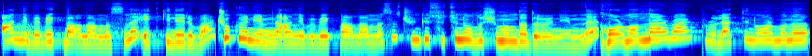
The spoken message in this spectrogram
anne bebek bağlanmasına etkileri var. Çok önemli anne bebek bağlanması çünkü sütün oluşumunda da önemli. Hormonlar var. Prolaktin hormonu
